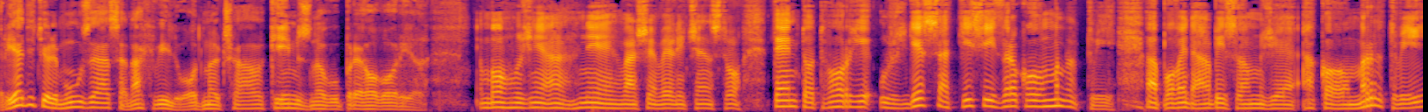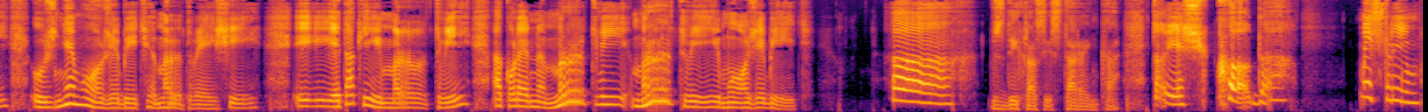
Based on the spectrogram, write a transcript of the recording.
Riaditeľ múzea sa na chvíľu odmlčal, kým znovu prehovoril – Bohužiaľ, nie, vaše veličenstvo. Tento tvor je už 10 tisíc rokov mŕtvý a povedal by som, že ako mŕtvý už nemôže byť mŕtvejší. Je taký mŕtvý, ako len mŕtvý, mŕtvý môže byť. Ach, vzdychla si starenka, to je škoda. Myslím,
